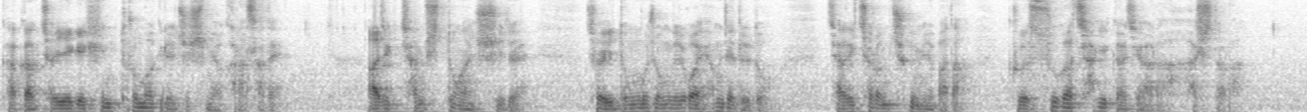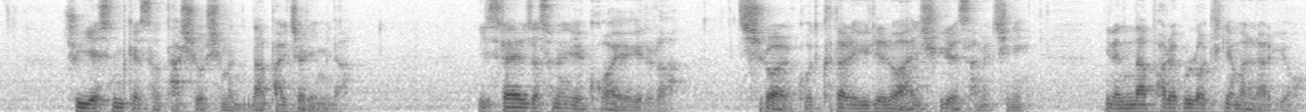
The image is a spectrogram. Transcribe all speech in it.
각각 저희에게 흰 두루마기를 주시며 가라사대. 아직 잠시 동안 쉬되 저희 동무종들과 형제들도 자기처럼 죽임을 받아 그 수가 차기까지 하라 하시더라. 주 예수님께서 다시 오시면 나팔절입니다. 이스라엘 자손에게 고하여 이르라 7월 곧 그달 1일로 안식일을 삼을지니 이는 나팔을 불러 기념할 날이요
